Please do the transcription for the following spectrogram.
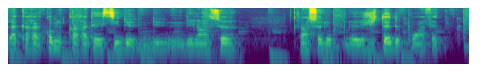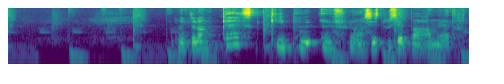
la, comme caractéristique de, lanceur, lanceur de, le de poids en fait. Maintenant, qu'est-ce qui peut influencer tous ces paramètres?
